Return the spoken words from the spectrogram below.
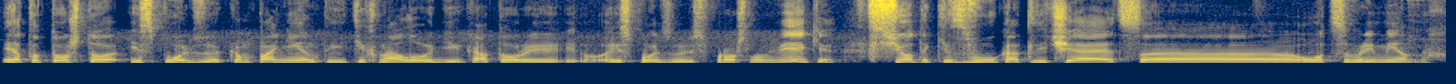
это то, что, используя компоненты и технологии, которые использовались в прошлом веке, все-таки звук отличается э, от современных.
